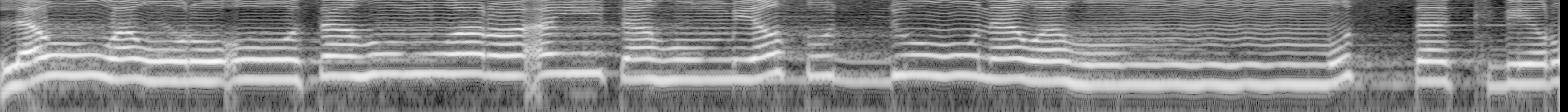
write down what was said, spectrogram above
لووا رؤوسهم ورأيتهم يصدون وهم مستكبرون.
